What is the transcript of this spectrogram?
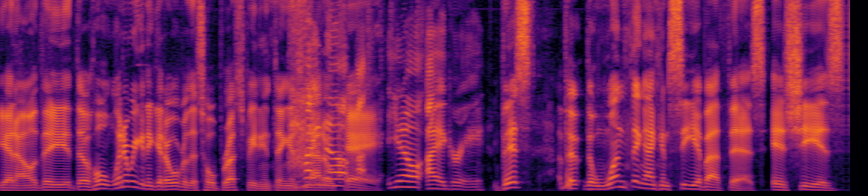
You know, the, the whole, when are we going to get over this whole breastfeeding thing is not know, okay. I- you know, I agree. This the the one thing I can see about this is she is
